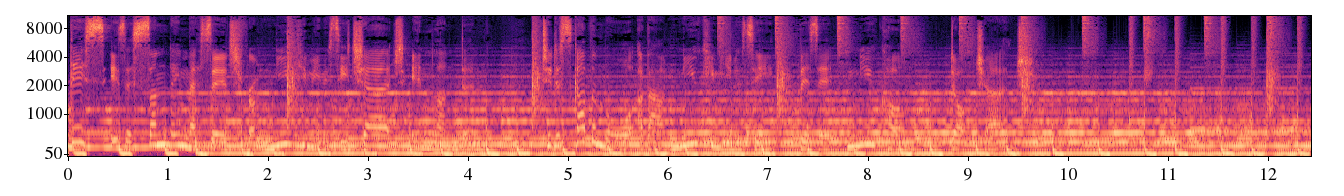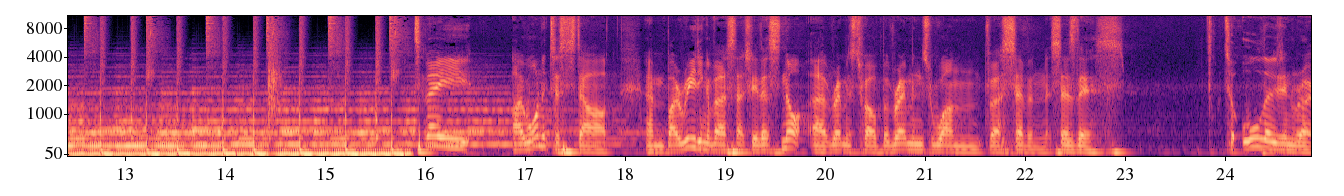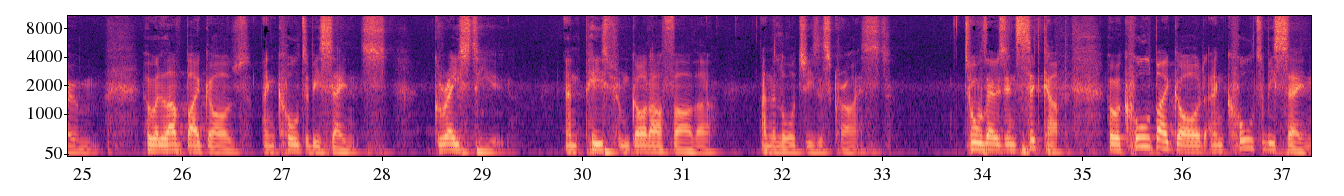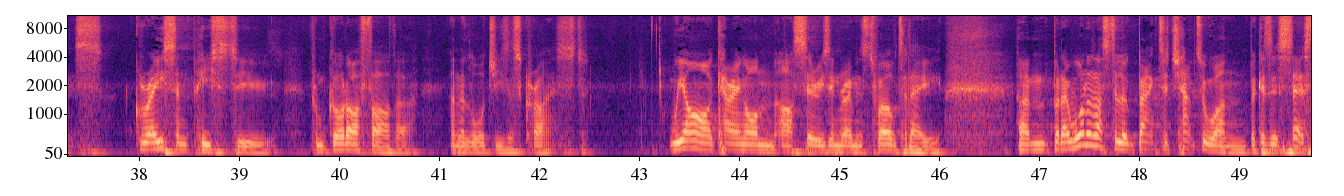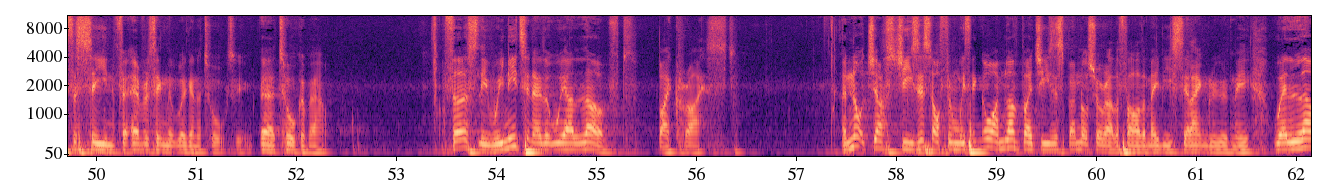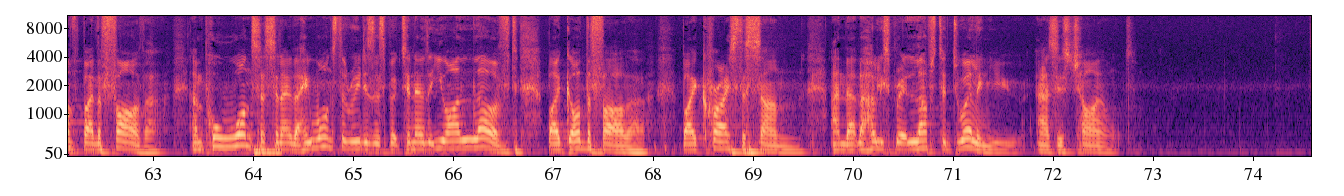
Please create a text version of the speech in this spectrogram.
This is a Sunday message from New Community Church in London. To discover more about New Community, visit newcom.church. Today, I wanted to start um, by reading a verse actually that's not uh, Romans 12, but Romans 1, verse 7. It says this To all those in Rome who are loved by God and called to be saints, grace to you and peace from God our Father and the Lord Jesus Christ. To all those in Sidcup who are called by God and called to be saints, grace and peace to you from God our Father and the Lord Jesus Christ. We are carrying on our series in Romans 12 today, um, but I wanted us to look back to chapter 1 because it sets the scene for everything that we're going to talk, to, uh, talk about. Firstly, we need to know that we are loved by Christ. And not just Jesus. Often we think, oh, I'm loved by Jesus, but I'm not sure about the Father. Maybe he's still angry with me. We're loved by the Father. And Paul wants us to know that. He wants the readers of this book to know that you are loved by God the Father, by Christ the Son, and that the Holy Spirit loves to dwell in you as his child.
